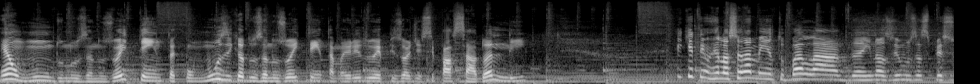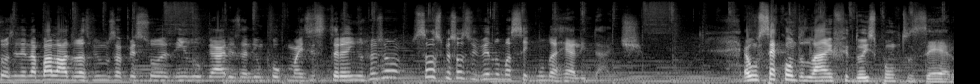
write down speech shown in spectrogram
É um mundo nos anos 80, com música dos anos 80, a maioria do episódio é esse passado ali. E que tem um relacionamento, balada, e nós vimos as pessoas ali na balada, nós vimos as pessoas em lugares ali um pouco mais estranhos, são as pessoas vivendo uma segunda realidade. É um Second Life 2.0.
